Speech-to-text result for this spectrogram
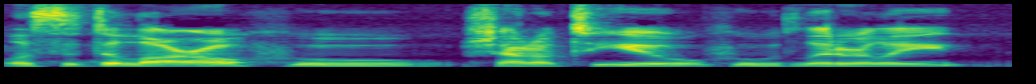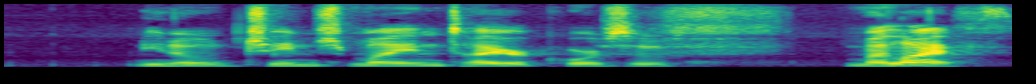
Alyssa Delaro, who, shout out to you, who literally, you know, changed my entire course of my life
